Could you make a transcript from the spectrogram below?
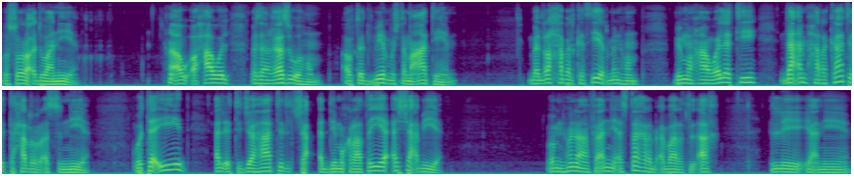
بصورة عدوانية. أو أحاول مثلا غزوهم أو تدمير مجتمعاتهم. بل رحب الكثير منهم بمحاولة دعم حركات التحرر السنية وتأييد الاتجاهات الديمقراطية الشعبية. ومن هنا فأني أستغرب عبارة الأخ اللي يعني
